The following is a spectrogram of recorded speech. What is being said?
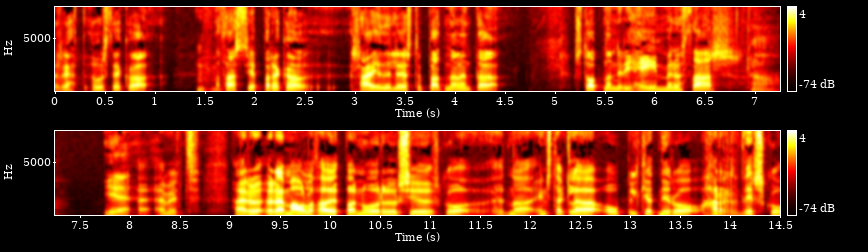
rétt, þú veist eitthvað Mhm. að það sé bara eitthvað hræðilegustu badnavenda stofnanir í heiminum þar já. Ég, Emitt, það er verið að mála það upp að Noregur séu sko, hérna, einstaklega óbylgjarnir og harðir sko,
